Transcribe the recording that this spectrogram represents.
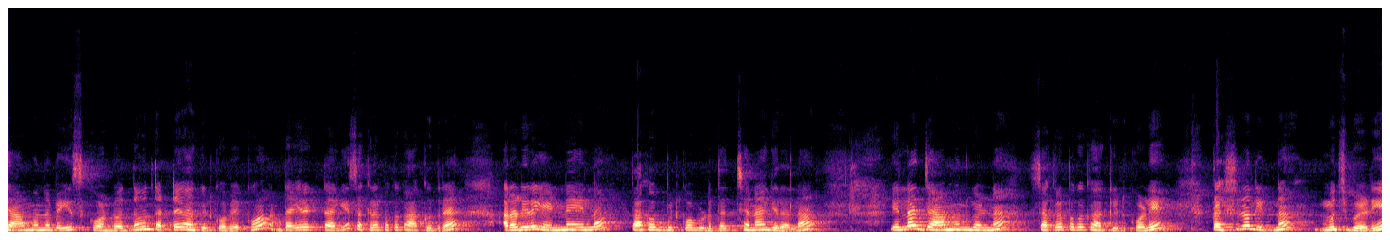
ಜಾಮೂನ ಬೇಯಿಸ್ಕೊಂಡು ಅದನ್ನ ಒಂದು ತಟ್ಟೆಗೆ ಹಾಕಿಟ್ಕೋಬೇಕು. ಡೈರೆಕ್ಟಾಗಿ ಸಕ್ಕರೆ ಪಾಕಕ್ಕೆ ಹಾಕಿದ್ರೆ ಅದರಲ್ಲಿರೋ ಎಣ್ಣೆ ಎಲ್ಲ ಪಾಕಕ್ಕೆ ಬಿಟ್ಕೊಬಿಡುತ್ತೆ. ಅದು ಚೆನ್ನಾಗಿರಲ್ಲ. ಎಲ್ಲ ಜಾಮೂನ್ಗಳನ್ನ ಸಕ್ಕರೆ ಪಾಕಕ್ಕೆ ಹಾಕಿಟ್ಕೊಳ್ಳಿ. ತಕ್ಷಣ ಲಿಡ್ನ ಮುಚ್ಚಬೇಡಿ.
